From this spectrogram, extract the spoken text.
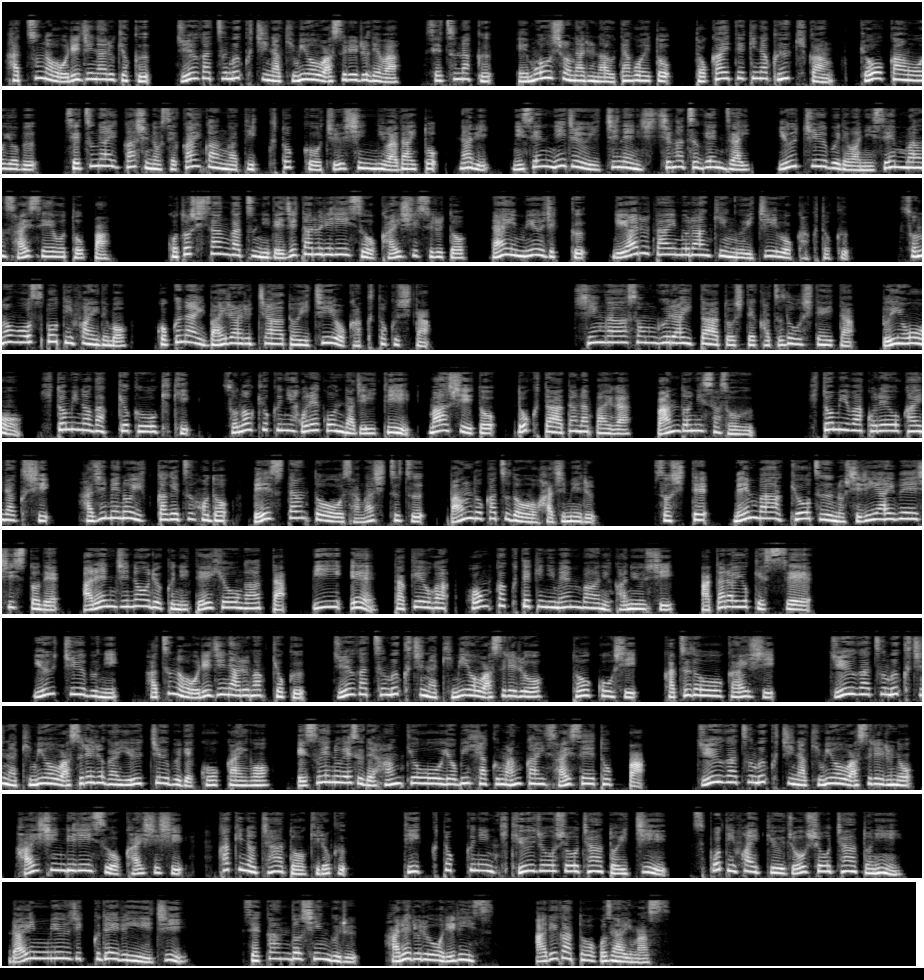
初のオリジナル曲、10月無口な君を忘れるでは、切なく、エモーショナルな歌声と、都会的な空気感、共感を呼ぶ、切ない歌詞の世界観が TikTok を中心に話題となり、2021年7月現在、YouTube では2000万再生を突破。今年3月にデジタルリリースを開始すると、LINE Music リアルタイムランキング1位を獲得。その後 Spotify でも国内バイラルチャート1位を獲得した。シンガーソングライターとして活動していた VO 瞳の楽曲を聴き、その曲に惚れ込んだ GT マーシーとドクタータナパイがバンドに誘う。瞳はこれを快諾し、はじめの1ヶ月ほどベース担当を探しつつバンド活動を始める。そしてメンバー共通の知り合いベーシストで、アレンジ能力に定評があった BA 竹雄が本格的にメンバーに加入し、あたらよ結成。YouTube に初のオリジナル楽曲、10月無口な君を忘れるを投稿し、活動を開始。10月無口な君を忘れるが YouTube で公開後、SNS で反響を呼び100万回再生突破。10月無口な君を忘れるの配信リリースを開始し、下記のチャートを記録。TikTok 人気急上昇チャート1位、Spotify 急上昇チャート2位、LINE Music Daily 1位。セカンドシングル、ハレルルをリリース。ありがとうございます。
